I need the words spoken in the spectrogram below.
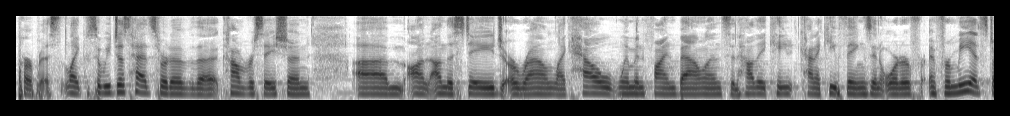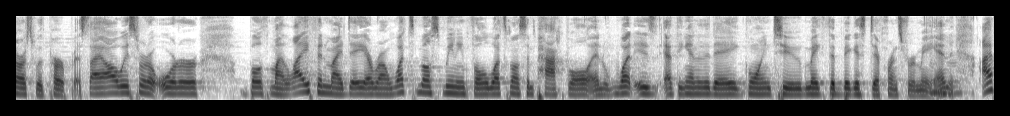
purpose. Like, so we just had sort of the conversation um, on on the stage around like how women find balance and how they kind of keep things in order. For, and for me, it starts with purpose. I always sort of order both my life and my day around what's most meaningful, what's most impactful, and what is at the end of the day going to make the biggest difference for me. Mm-hmm. And I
